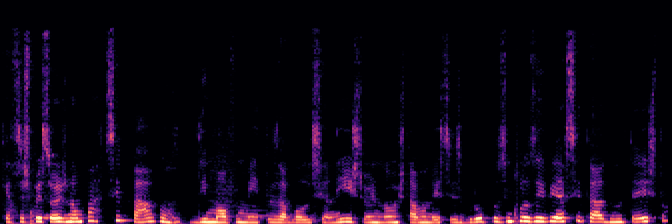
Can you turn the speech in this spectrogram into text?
que essas pessoas não participavam de movimentos abolicionistas, não estavam nesses grupos. Inclusive, é citado no texto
